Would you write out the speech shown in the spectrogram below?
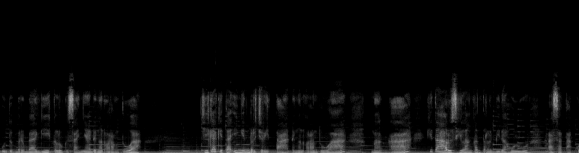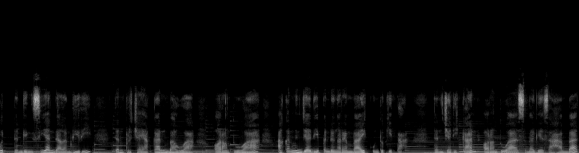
untuk berbagi keluh kesahnya dengan orang tua. Jika kita ingin bercerita dengan orang tua, maka kita harus hilangkan terlebih dahulu rasa takut dan gengsian dalam diri dan percayakan bahwa orang tua akan menjadi pendengar yang baik untuk kita dan jadikan orang tua sebagai sahabat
